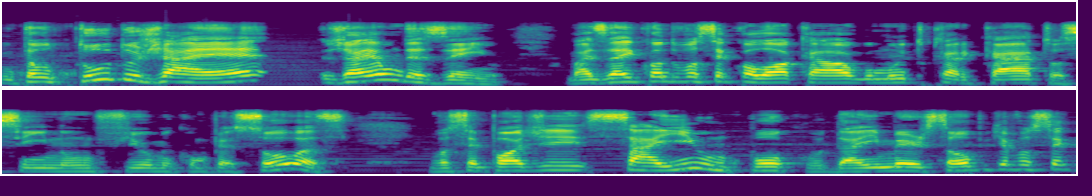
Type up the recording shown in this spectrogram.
Então tudo já é já é um desenho. Mas aí quando você coloca algo muito caricato assim num filme com pessoas, você pode sair um pouco da imersão porque você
